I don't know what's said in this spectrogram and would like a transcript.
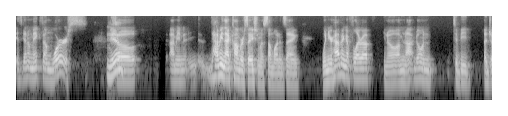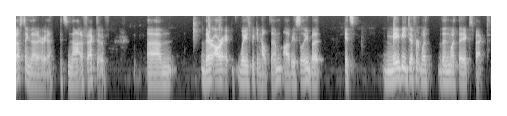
is going to make them worse. Yeah. So, I mean, having that conversation with someone and saying, when you're having a flare up, you know, I'm not going to be adjusting that area. It's not effective. Um, there are ways we can help them, obviously, but it's maybe different with, than what they expect.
